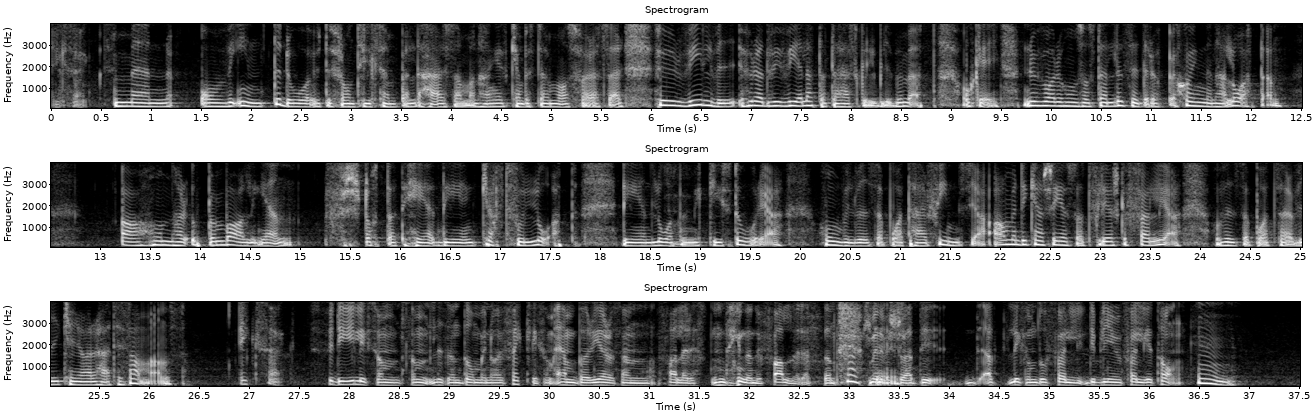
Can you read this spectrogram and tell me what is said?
Exakt. Men om vi inte då utifrån till exempel det här sammanhanget kan bestämma oss för att så här, hur vill vi, hur hade vi velat att det här skulle bli bemött? Okej, okay, nu var det hon som ställde sig där uppe, sjöng den här låten. Ja, hon har uppenbarligen förstått att det är, det är en kraftfull låt. Det är en låt med mycket historia. Hon vill visa på att här finns jag. Ja, men det kanske är så att fler ska följa och visa på att så här, vi kan göra det här tillsammans. Exakt. För det är ju liksom som en liten dominoeffekt. Liksom. En börjar och sen faller resten innan du faller resten. Faktiskt. Men du förstår att, det, att liksom då följ, det blir en följetong. Mm.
